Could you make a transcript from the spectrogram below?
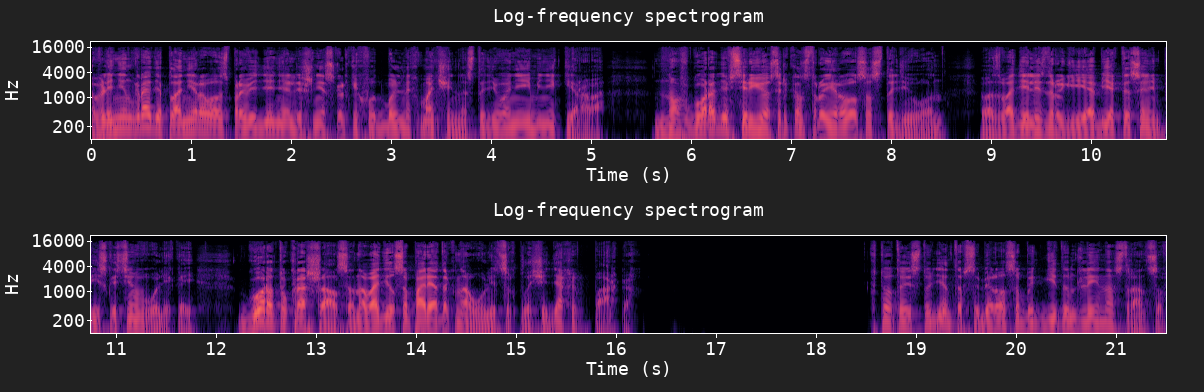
В Ленинграде планировалось проведение лишь нескольких футбольных матчей на стадионе имени Кирова, но в городе всерьез реконструировался стадион, возводились другие объекты с олимпийской символикой. Город украшался, наводился порядок на улицах, площадях и парках. Кто-то из студентов собирался быть гидом для иностранцев,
